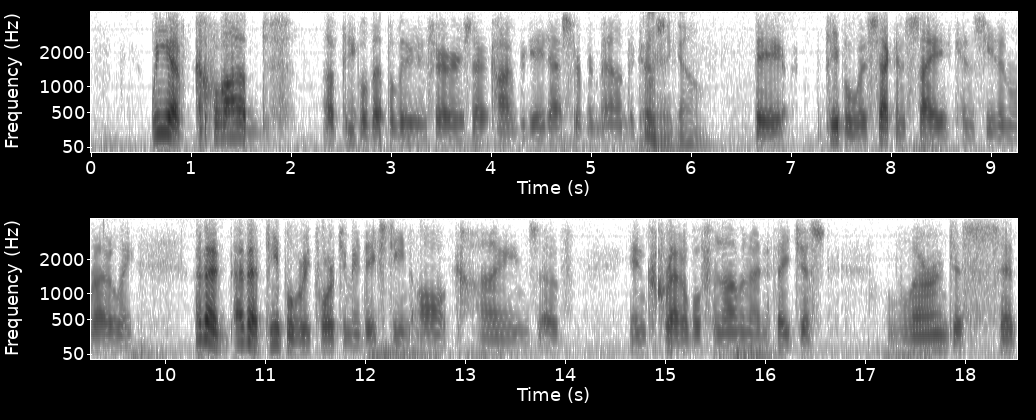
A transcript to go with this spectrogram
we have clubs of people that believe in fairies that congregate at Serpent Mound because There you go. they people with second sight can see them readily. I've had I've had people report to me they've seen all kinds of incredible phenomena if they just learn to sit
